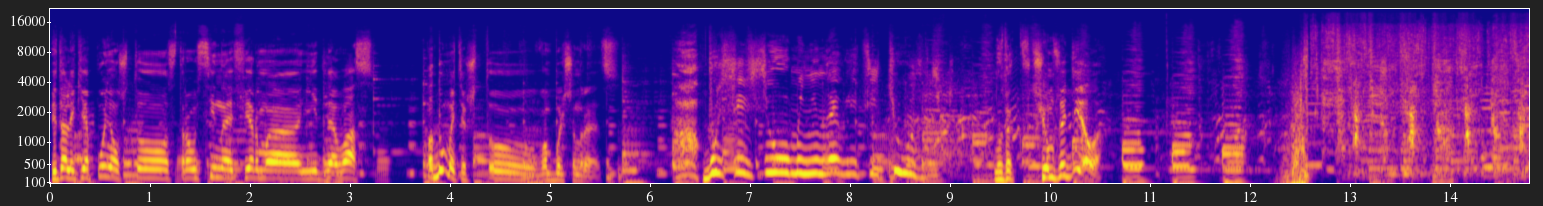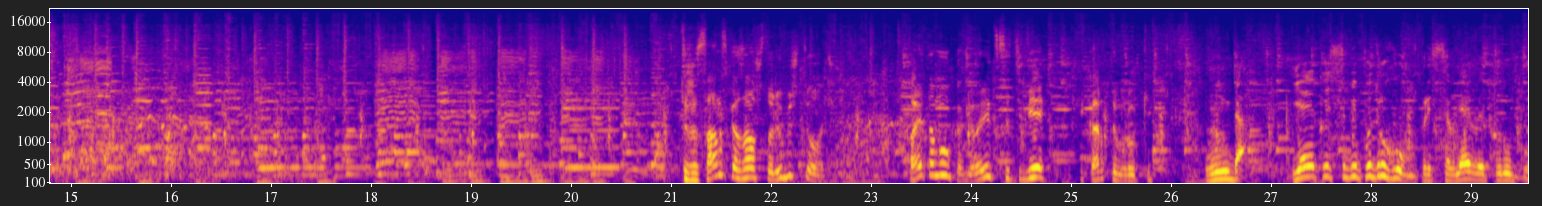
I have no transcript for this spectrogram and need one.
Виталик, я понял, что страусиная ферма не для вас. Подумайте, что вам больше нравится. Больше всего мені нравляться тёлочки. Ну так в чем же дело? Ты же сам сказал, что любишь телочек. Поэтому, как говорится, тебе и карты в руки. Да, я якось собі по-другому представляю эту роботу.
